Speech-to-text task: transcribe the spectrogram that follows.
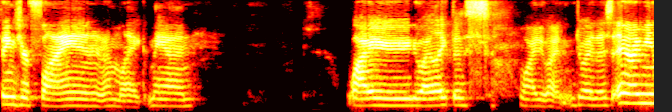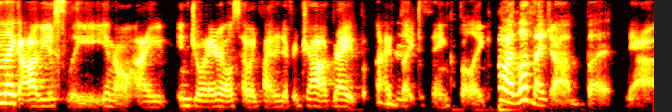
things are flying and i'm like man why do i like this? Why do i enjoy this? And i mean like obviously you know i enjoy it or else i would find a different job right? But i'd Mhm. like to think but like Oh, I love my job, but yeah.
